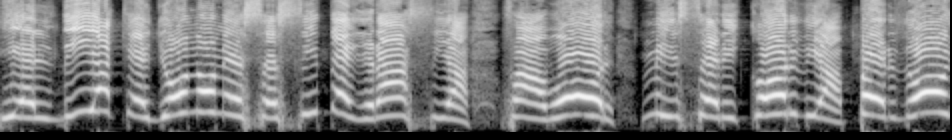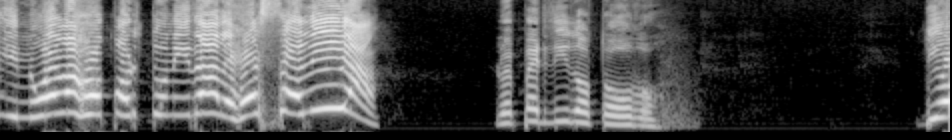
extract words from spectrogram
Y el día que yo no necesite gracia, favor, misericordia, perdón y nuevas oportunidades, ese día lo he perdido todo. Dios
